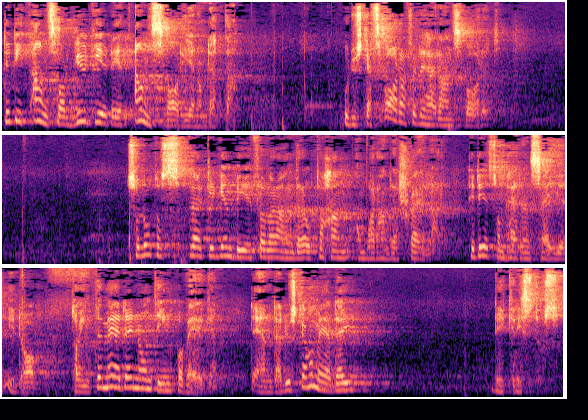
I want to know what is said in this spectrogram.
Det är ditt ansvar. Gud ger dig ett ansvar genom detta. Och du ska svara för det här ansvaret. Så låt oss verkligen be för varandra och ta hand om varandras själar. Det är det som Herren säger idag. Ta inte med dig någonting på vägen. Det enda du ska ha med dig, det är Kristus.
